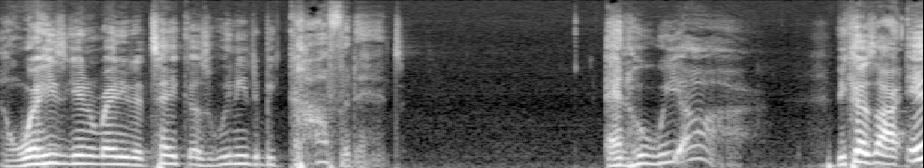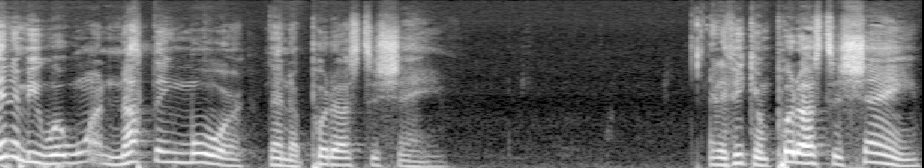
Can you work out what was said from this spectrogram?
and where He's getting ready to take us, we need to be confident in who we are. Because our enemy would want nothing more than to put us to shame. And if he can put us to shame,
